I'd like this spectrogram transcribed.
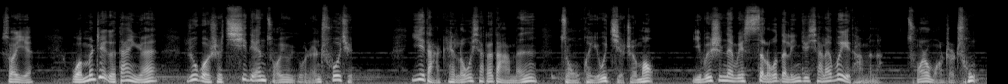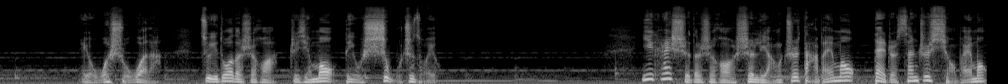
所以，我们这个单元如果是七点左右有人出去，一打开楼下的大门，总会有几只猫，以为是那位四楼的邻居下来喂它们呢，从而往这冲。哎呦，我数过的，最多的时候啊，这些猫得有十五只左右。一开始的时候是两只大白猫带着三只小白猫。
